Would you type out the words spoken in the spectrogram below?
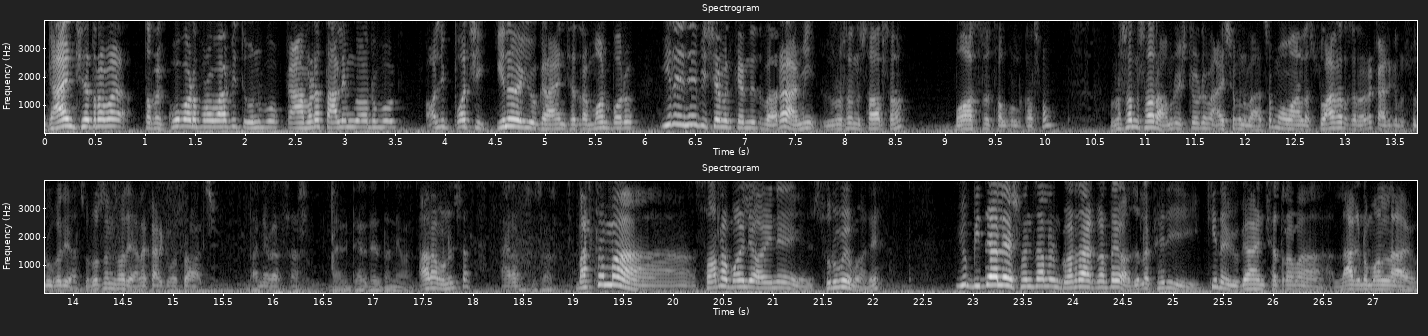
गायन क्षेत्रमा तपाईँ कोबाट प्रभावित हुनुभयो कहाँबाट तालिम गर्नुभयो अलिक पछि किन यो गायन क्षेत्र मन पर्यो यिनै नै विषयमा केन्द्रित भएर हामी रोशन सरसँग बहस र छलफल गर्छौँ। रोशन सर हाम्रो स्टुडियोमा आइसक्नु भएको छ। म उहाँलाई स्वागत गरेर कार्यक्रम सुरु गरिहाल्छु। रोशन सर यहाँलाई कार्यक्रममा स्वागत छ। धन्यवाद सर। धेरै धेरै धेरै धन्यवाद। आराम हुनुहुन्छ? सर आराम छ सर। वास्तवमा सरलाई मैले अहिले नै सुरुमै भने यो विद्यालय सञ्चालन गर्दा गर्दै हजुरलाई फेरि किन यो गायन क्षेत्रमा लाग्न मन लाग्यो?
